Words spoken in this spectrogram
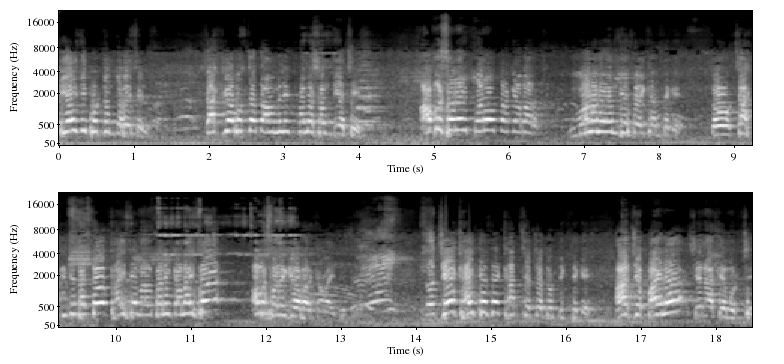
ডিআইজি পর্যন্ত হয়েছেন। চাকরি অবস্থাতে আওয়ামী লীগ প্রমোশন দিয়েছে। অবসরের পরেও তাকে আবার মনোনয়ন দিয়েছে ওইখান থেকে। তো চাকরিতে থাকতেও খাইছে, মালপানি কামাইছে, অবসরে গিয়ে আবার কামাইছে তো যে খাইতেছে খাচ্ছে চতুর্দিক থেকে। আর যে পায় না, সে না খেয়ে মরছে।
